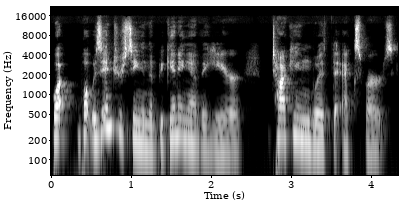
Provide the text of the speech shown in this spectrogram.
What what was interesting in the beginning of the year, talking with the experts,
